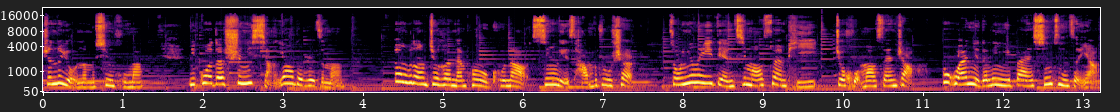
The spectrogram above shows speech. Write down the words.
真的有那么幸福吗？你过的是你想要的日子吗？动不动就和男朋友哭闹，心里藏不住事儿，总因为一点鸡毛蒜皮就火冒三丈。不管你的另一半心情怎样，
